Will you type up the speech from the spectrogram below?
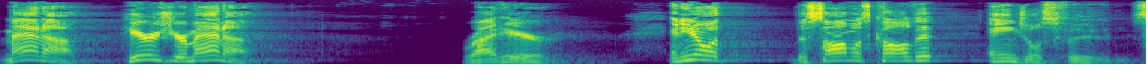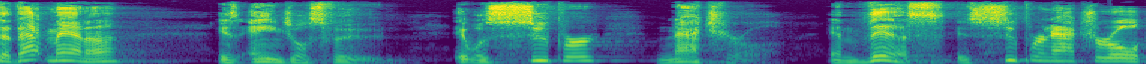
Manna. Here's your manna. Right here. And you know what the psalmist called it? Angel's food. Said that manna is angel's food. It was supernatural. And this is supernatural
